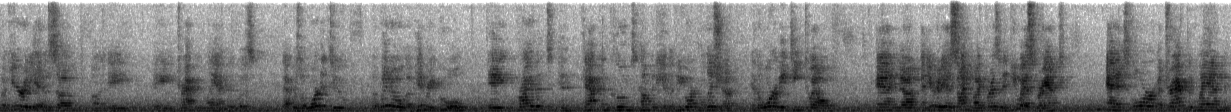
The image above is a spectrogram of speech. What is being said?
but here it is, uh, on a, a tract of land that was, that was awarded to the widow of Henry Poole, a private in Captain Clune's company of the New York militia in the War of 1812. And, uh, and here it is, signed by President U.S. Grant, and it's for a tract of land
